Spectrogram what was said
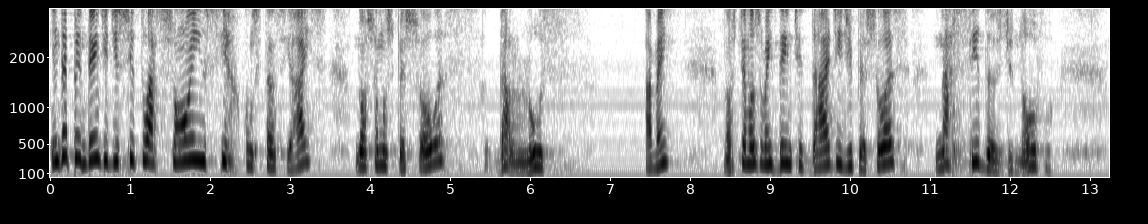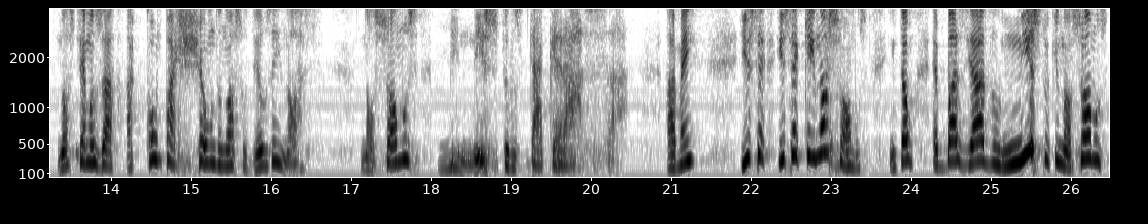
independente de situações circunstanciais, nós somos pessoas da luz. Amém? Nós temos uma identidade de pessoas nascidas de novo. Nós temos a, a compaixão do nosso Deus em nós. Nós somos ministros da graça. Amém? Isso é, isso é quem nós somos. Então, é baseado nisto que nós somos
